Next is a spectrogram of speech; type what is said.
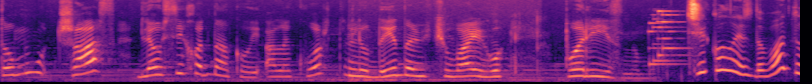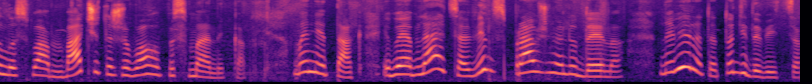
Тому час для всіх однаковий, але кожна людина відчуває його по-різному. Чи колись доводилось вам бачити живого письменника? Мені так. І виявляється, він справжня людина. Не вірите? Тоді дивіться.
